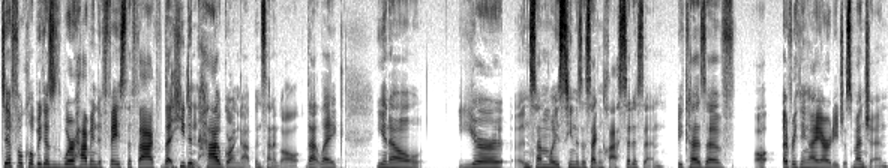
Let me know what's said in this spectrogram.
difficult because we're having to face the fact that he didn't have growing up in senegal that like you know you're in some ways seen as a second class citizen because of all, everything i already just mentioned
